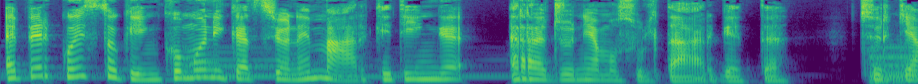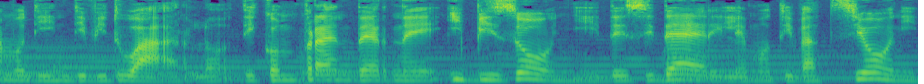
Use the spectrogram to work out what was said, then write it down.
È per questo che in comunicazione e marketing ragioniamo sul target. Cerchiamo di individuarlo, di comprenderne i bisogni, i desideri, le motivazioni,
